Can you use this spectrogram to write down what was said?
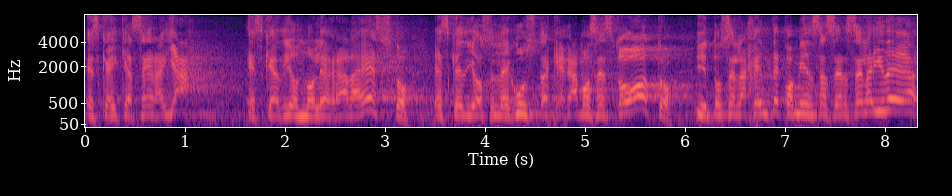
es que hay que hacer allá, es que a Dios no le agrada esto, es que a Dios le gusta que hagamos esto otro. Y entonces la gente comienza a hacerse la idea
